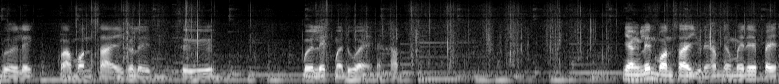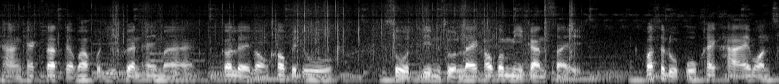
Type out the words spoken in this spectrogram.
เบอร์เล็กกว่าบอนไซก็เลยซื้อเบอร์เล็กมาด้วยนะครับ ยังเล่นบอนไซอยู่นะครับยังไม่ได้ไปทางแคคตัสแต่ว่าพอดีเพื่อนให้มา ก็เลยลองเข้าไปดูสูตรดินสูตรอะไรเขาก็มีการใส่วัสดุปลูกคล้ายๆบอนไซ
